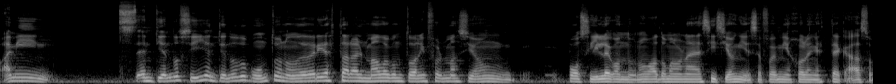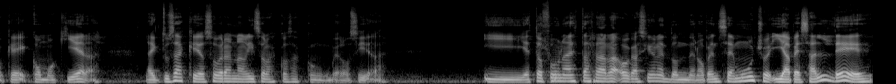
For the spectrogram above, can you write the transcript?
I mean, entiendo sí, entiendo tu punto. No debería estar armado con toda la información posible cuando uno va a tomar una decisión y ese fue mi error en este caso, que como quiera. Like, tú sabes que yo sobreanalizo las cosas con velocidad. Y esto fue una de estas raras ocasiones donde no pensé mucho y a pesar de,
